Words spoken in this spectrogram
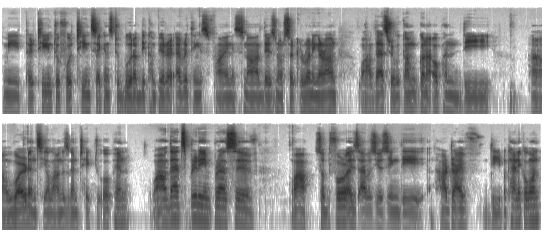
me 13 to 14 seconds to boot up the computer. Everything is fine. It's not there's no circle running around. Wow that's really cool. I'm gonna open the uh, word and see how long it's gonna take to open. Wow that's pretty impressive. Wow so before as i was using the hard drive the mechanical one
